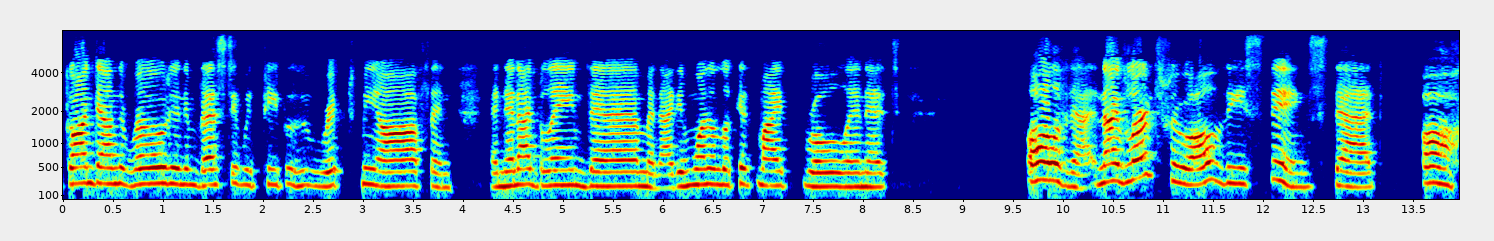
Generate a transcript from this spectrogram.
gone down the road and invested with people who ripped me off and and then I blamed them and I didn't want to look at my role in it all of that and I've learned through all of these things that oh,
